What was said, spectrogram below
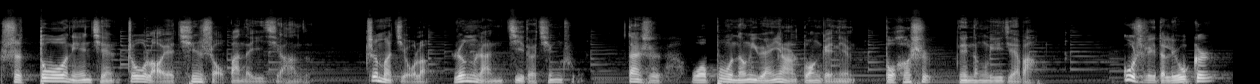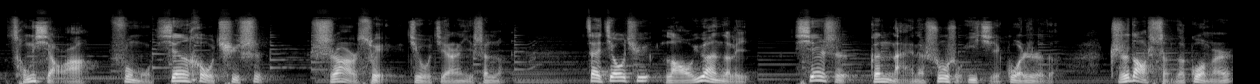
是多年前周老爷亲手办的一起案子，这么久了仍然记得清楚。但是我不能原样端给您，不合适，您能理解吧？故事里的刘根儿从小啊，父母先后去世，十二岁就孑然一身了。在郊区老院子里，先是跟奶奶、叔叔一起过日子，直到婶子过门，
